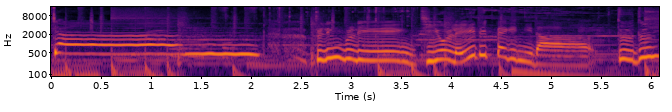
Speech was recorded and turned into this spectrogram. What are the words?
짠! 블링블링 디올 레이디백입니다. 뚜둔.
